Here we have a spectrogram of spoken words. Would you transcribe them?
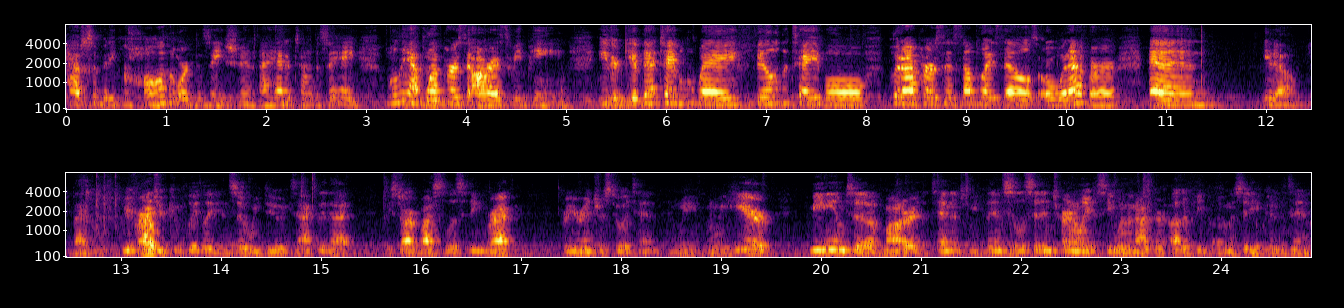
have somebody call the organization ahead of time to say, hey, we only have one person RSVPing. Either give that table away, fill the table, put our person someplace else, or whatever, and, you know, but. We've heard you completely, and so we do exactly that. We start by soliciting Breck for your interest to attend. And we, when we hear medium to moderate attendance. We then solicit internally to see whether or not there are other people from the city who can attend.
